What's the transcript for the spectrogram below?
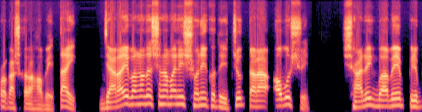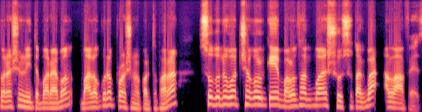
প্রকাশ করা হবে। তাই যারাই বাংলাদেশ সেনাবাহিনীর সৈনিক হতে ইচ্ছুক, তারা অবশ্যই শারীরিকভাবে প্রিপারেশন নিতে পারা এবং ভালো করে পড়াশোনা করতে পারা। সো ধন্যবাদ সকলকে, ভালো থাকবা, সুস্থ থাকবা, আল্লাহ হাফেজ।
